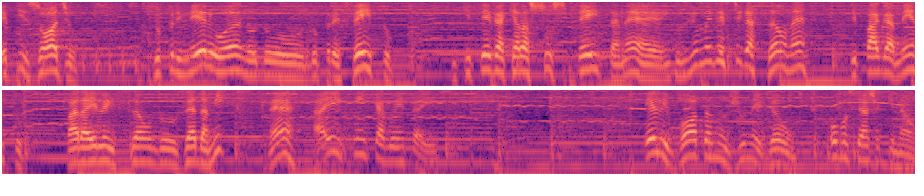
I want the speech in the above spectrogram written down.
episódio do primeiro ano do, do prefeito, e que teve aquela suspeita, né, inclusive uma investigação, né, de pagamento para a eleição do Zé da Mix, né? Aí quem que aguenta isso? Ele vota no Junegão, ou você acha que não?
